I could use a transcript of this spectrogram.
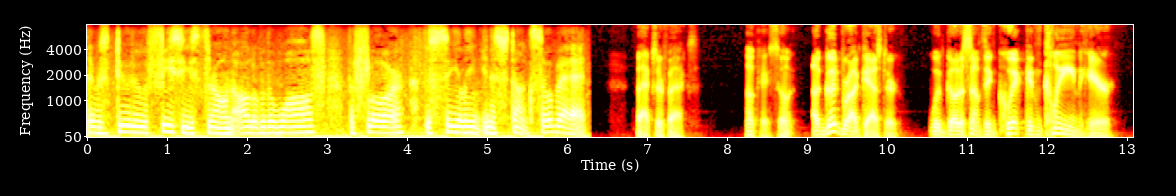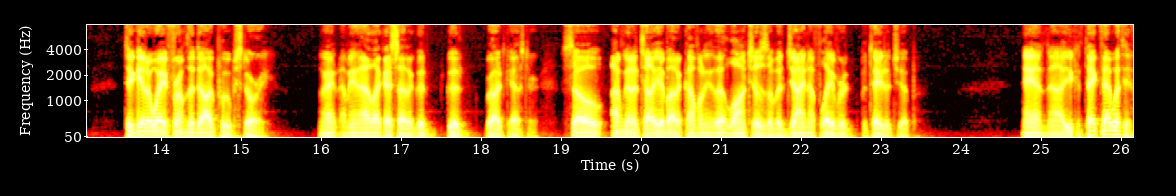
There was doo-doo feces thrown all over the walls, the floor, the ceiling, and it stunk so bad. Facts are facts. Okay, so a good broadcaster would go to something quick and clean here to get away from the dog poop story. Right? I mean, like I said, a good good broadcaster. So I'm going to tell you about a company that launches a vagina flavored potato chip, and uh, you can take that with you.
